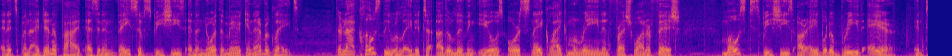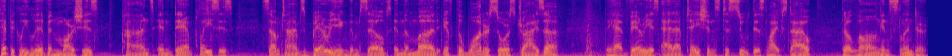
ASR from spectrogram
and it's been identified as an invasive species in the North American Everglades, they're not closely related to other living eels or snake-like marine and freshwater fish. Most species are able to breathe air and typically live in marshes, ponds, and damp places, sometimes burying themselves in the mud if the water source dries up. They have various adaptations to suit this lifestyle. They're long and slender,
